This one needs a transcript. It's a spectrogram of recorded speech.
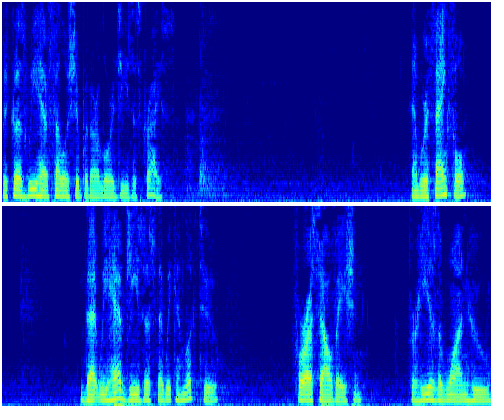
because we have fellowship with our Lord Jesus Christ. And we're thankful that we have Jesus that we can look to for our salvation, for he is the one who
